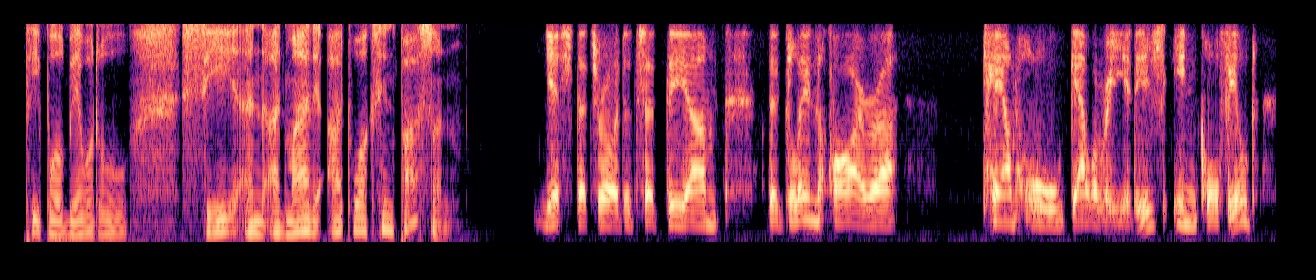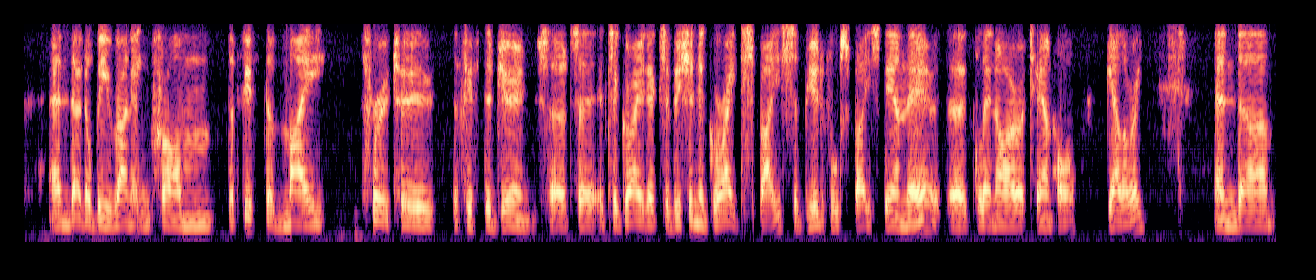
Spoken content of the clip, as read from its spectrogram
people will be able to see and admire the artworks in person. Yes, that's right. It's at the um, the Glen Eira Town Hall Gallery. It is in Caulfield, and that'll be running from the fifth of May through to the fifth of June. So it's a it's a great exhibition, a great space, a beautiful space down there at the Glen Eira Town Hall Gallery, and um,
